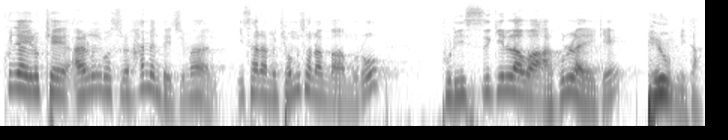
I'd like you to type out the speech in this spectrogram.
그냥 이렇게 아는 것을 하면 되지만 이 사람은 겸손한 마음으로 브리스길라와 아굴라에게 배웁니다.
